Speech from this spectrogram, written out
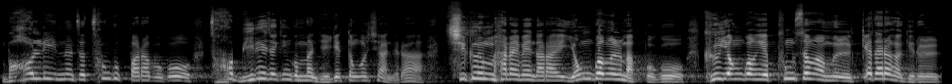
멀리 있는 저 천국 바라보고 저 미래적인 것만 얘기했던 것이 아니라 지금 하나님의 나라의 영광을 맛보고 그 영광의 풍성함을 깨달아가기를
